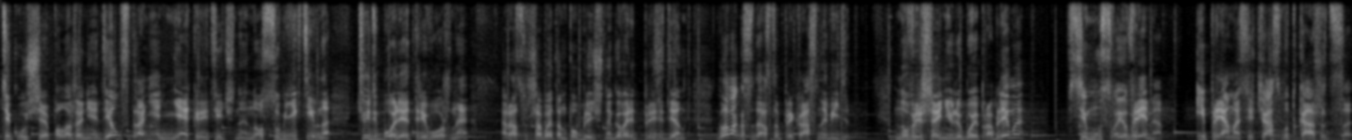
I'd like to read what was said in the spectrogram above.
текущее положение дел в стране не критичное, но субъективно чуть более тревожное, раз уж об этом публично говорит президент, глава государства прекрасно видит. Но в решении любой проблемы всему свое время. И прямо сейчас, вот кажется,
